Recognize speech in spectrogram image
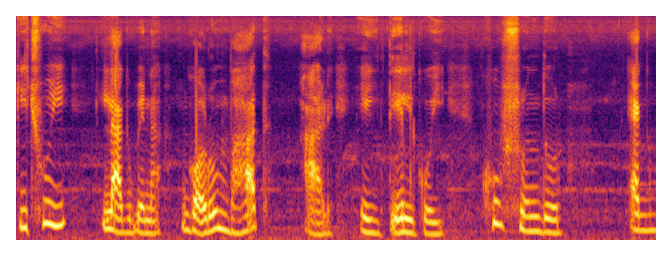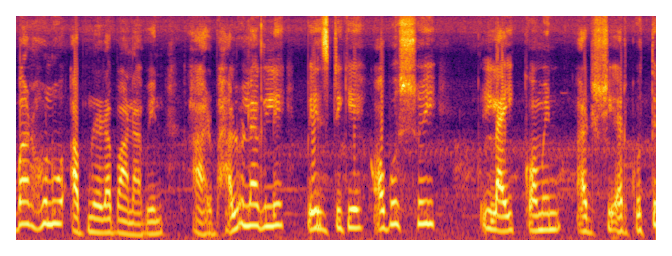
কিছুই লাগবে না। গরম ভাত আর এই তেল কই। খুব সুন্দর। একবার হলেও আপনারা বানাবেন। আর ভালো লাগলে পেজটিকে অবশ্যই লাইক কমেন্ট আর শেয়ার করতে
